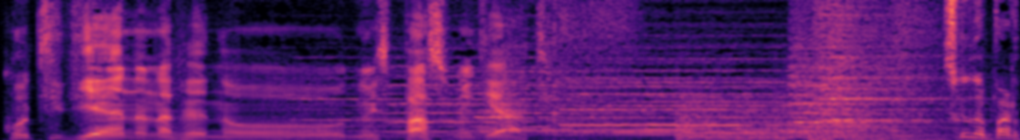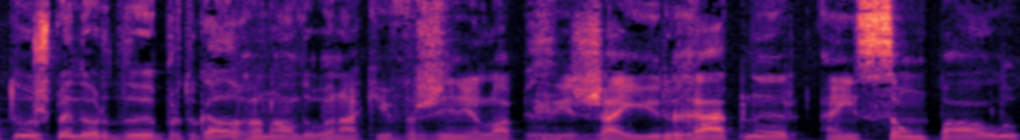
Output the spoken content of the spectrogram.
cotidiana no, no espaço mediático. Segunda parte do Esplendor de Portugal, Ronaldo Bonacci, Virginia Lopes e Jair Ratner, em São Paulo.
